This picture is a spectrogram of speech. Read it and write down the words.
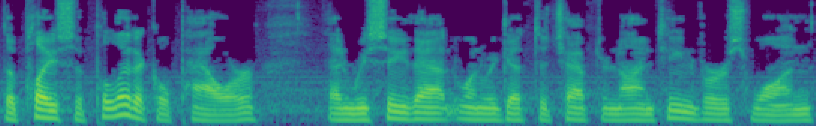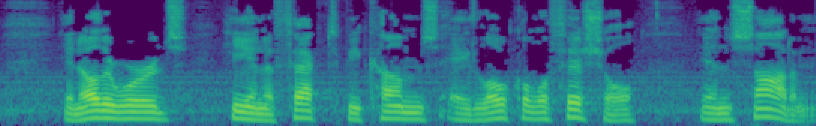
the place of political power, and we see that when we get to chapter 19, verse 1. In other words, he in effect becomes a local official in Sodom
